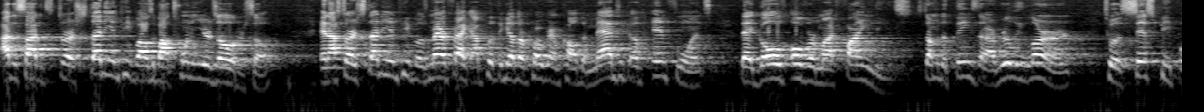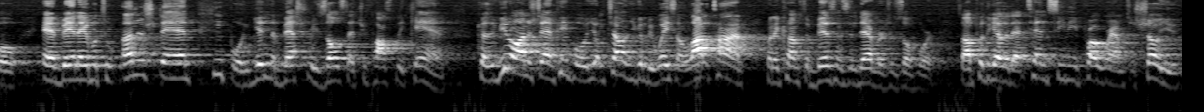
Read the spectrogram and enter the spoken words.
I decided to start studying people. I was about 20 years old or so. And I started studying people. As a matter of fact, I put together a program called The Magic of Influence that goes over my findings, some of the things that I really learned to assist people in being able to understand people and getting the best results that you possibly can. Because if you don't understand people, I'm telling you, you're going to be wasting a lot of time when it comes to business endeavors and so forth. So I put together that 10 CD program to show you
